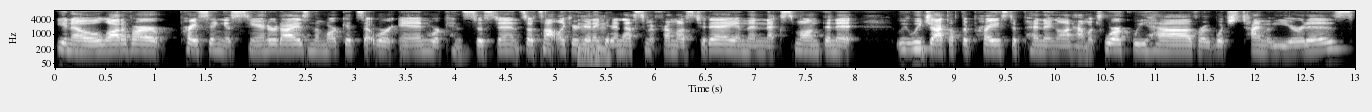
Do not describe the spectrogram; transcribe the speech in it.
you know, a lot of our pricing is standardized in the markets that we're in. We're consistent. So it's not like you're mm-hmm. going to get an estimate from us today and then next month and it we, we jack up the price depending on how much work we have or which time of year it is.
